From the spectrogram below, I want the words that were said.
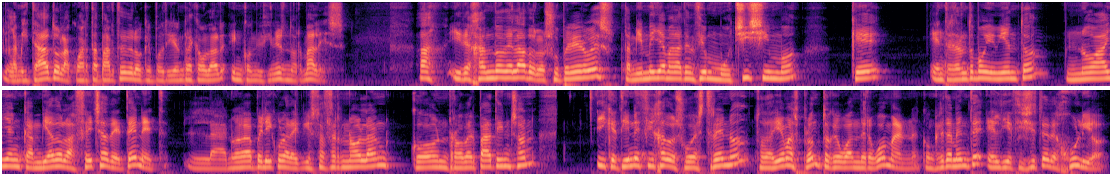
la mitad o la cuarta parte de lo que podrían recaudar en condiciones normales. Ah, y dejando de lado los superhéroes, también me llama la atención muchísimo que, entre tanto movimiento, no hayan cambiado la fecha de Tenet, la nueva película de Christopher Nolan con Robert Pattinson, y que tiene fijado su estreno todavía más pronto que Wonder Woman, concretamente el 17 de julio.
